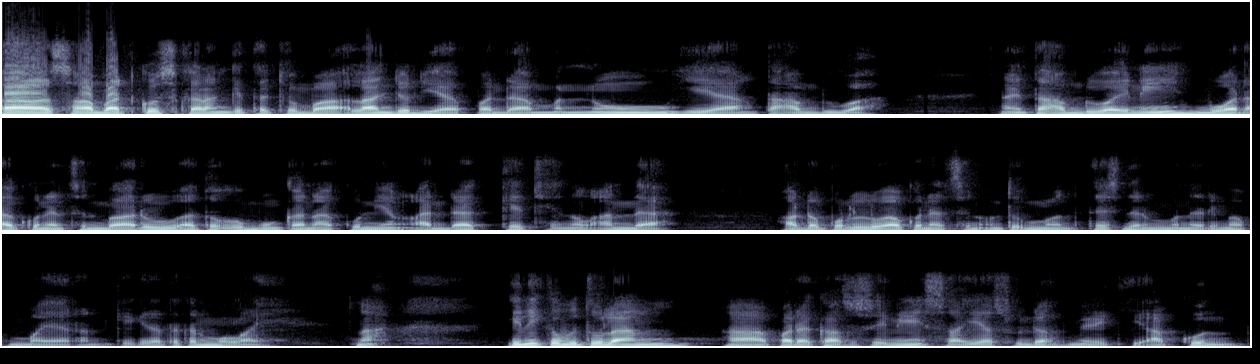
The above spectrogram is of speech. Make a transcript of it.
uh, sahabatku sekarang kita coba lanjut ya pada menu yang tahap 2. Nah, tahap 2 ini buat akun AdSense baru atau hubungkan akun yang ada ke channel Anda. Atau perlu akun AdSense untuk monetis dan menerima pembayaran. Oke, kita tekan mulai. Nah, ini kebetulan uh, pada kasus ini saya sudah memiliki akun.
